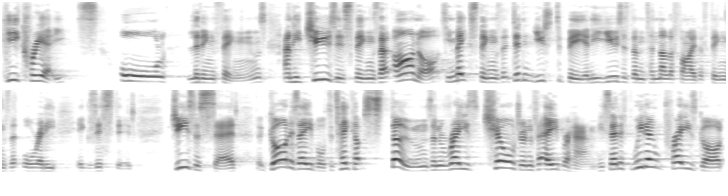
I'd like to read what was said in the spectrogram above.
He creates all living things, and he chooses things that are not. He makes things that didn't used to be, and he uses them to nullify the things that already existed. Jesus said that God is able to take up stones and raise children for Abraham. He said, if we don't praise God,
